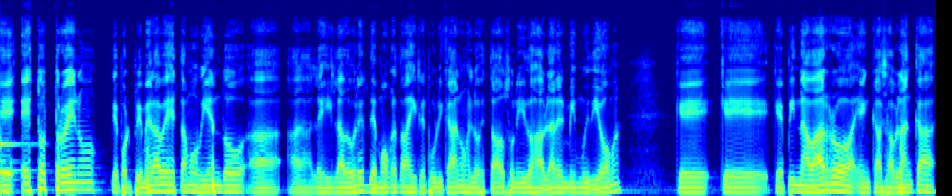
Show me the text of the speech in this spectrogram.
eh, estos truenos que por primera vez estamos viendo a, legisladores demócratas y republicanos en los Estados Unidos hablar el mismo idioma, que, que, que Pete Navarro en Casablanca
